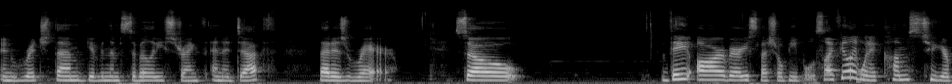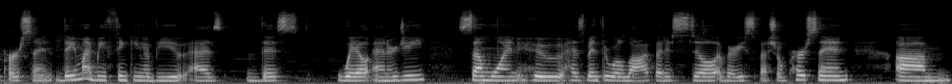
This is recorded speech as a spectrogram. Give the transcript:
enriched them, given them stability, strength, and a depth that is rare. So they are very special people. So I feel like when it comes to your person, they might be thinking of you as this whale energy, someone who has been through a lot but is still a very special person, um,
